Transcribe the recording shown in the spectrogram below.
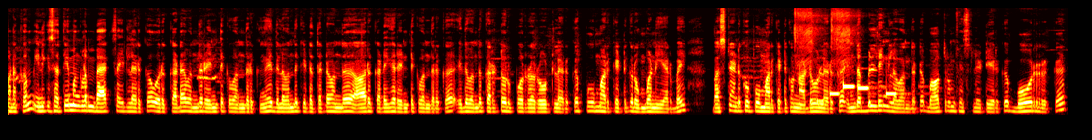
வணக்கம். இன்றைக்கி சத்தியமங்கலம் பேக் சைடில் இருக்க ஒரு கடை வந்து ரெண்ட்டுக்கு வந்திருக்குங்க. இதில் வந்து கிட்டத்தட்ட வந்து ஆறு கடைகள் ரெண்ட்டுக்கு வந்திருக்கு. இது வந்து கரட்டூர் போடுற ரோட்டில் இருக்குது பூ மார்க்கெட்டுக்கு ரொம்ப நியர்பை பஸ் ஸ்டாண்டுக்கும் பூ மார்க்கெட்டுக்கும் நடுவில் இருக்குது இந்த பில்டிங்கில் வந்துட்டு பாத்ரூம் ஃபெசிலிட்டி இருக்குது போர் இருக்குது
